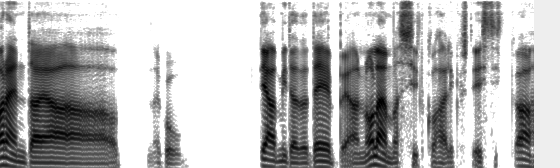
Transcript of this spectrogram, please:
arendaja nagu teab, mida ta teeb ja on olemas siit kohalikust Eestist ka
